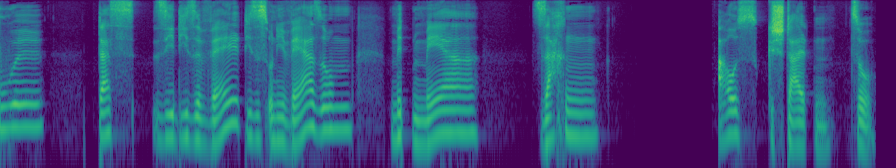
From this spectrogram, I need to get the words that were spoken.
cool, dass sie diese Welt, dieses Universum mit mehr Sachen ausgestalten. So,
